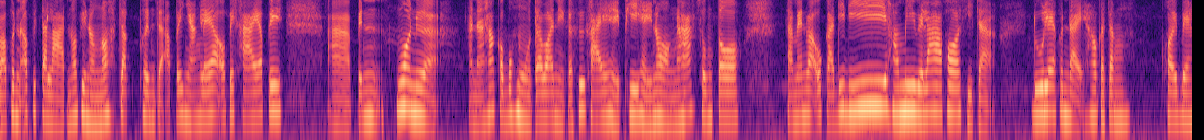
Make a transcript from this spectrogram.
ว่าเพิ่นเอาไปตลาดเนาะพี่น้องเนาะจักเพิ่นจะเอาไปยังแล้วเอาไปขายเอาไปอ่าเป็นงัวเนื้ออันนั้นเฮาก็บ่ฮู้แต่ว่านี่ก็คือขายให้พี่ให้น้องนะคะส่งต่อถ้าแม่นว่าโอกาสดีๆเฮามีเวลาพอที่จะดูแลเพิ่นได้เฮาก็จัง คอยแบ่ง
